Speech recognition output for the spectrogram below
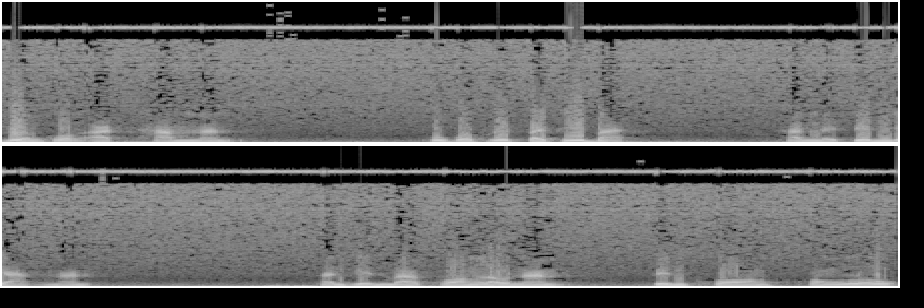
เรื่องของอัตธรรมนั้น ผู้ประพฤติปฏิบัติ ท่านไม่เป็นอย่างนั้น ท่านเห็นว่าของเหล่านั้นเป็นของของโลก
